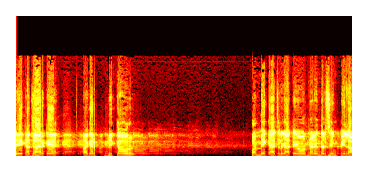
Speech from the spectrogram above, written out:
एक हज़ार के अगर बिक्का और पम्मी कैच लगाते हैं और नरेंद्र सिंह पीला।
